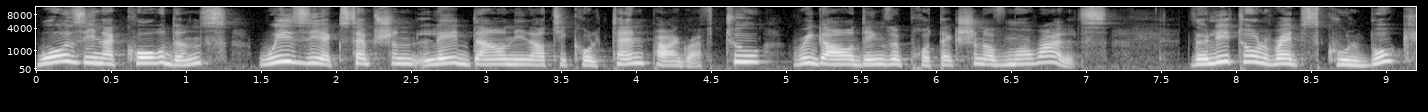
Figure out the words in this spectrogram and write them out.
was in accordance with the exception laid down in Article 10, paragraph 2, regarding the protection of morals. The Little Red School Book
